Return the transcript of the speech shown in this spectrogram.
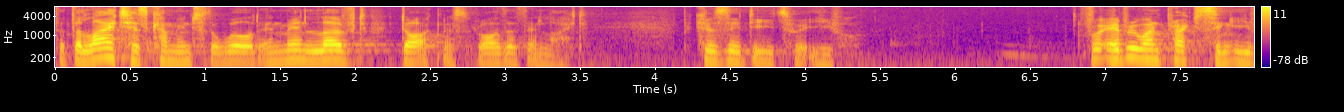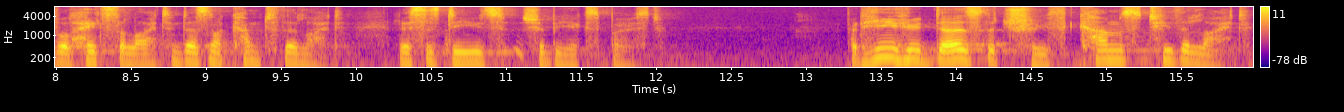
that the light has come into the world, and men loved darkness rather than light, because their deeds were evil. For everyone practicing evil hates the light and does not come to the light, lest his deeds should be exposed. But he who does the truth comes to the light,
